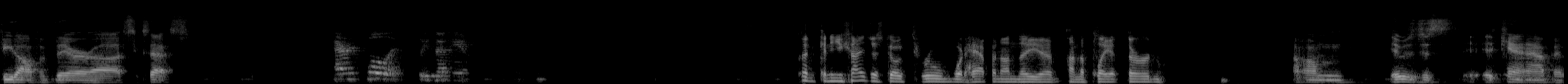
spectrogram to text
feed off of their uh, success. Erik Boland, please unmute. Can, can you kind of just go through what happened on the, uh, on the play at third? Um it was just it, it can't happen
